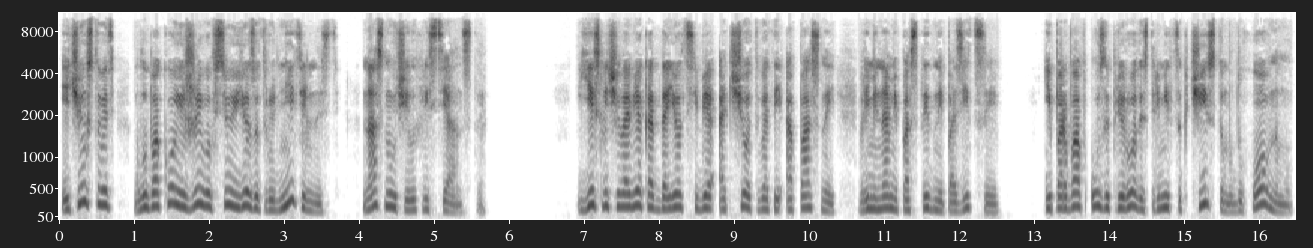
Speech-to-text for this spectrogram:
и чувствовать глубоко и живо всю ее затруднительность нас научило христианство. Если человек отдает себе отчет в этой опасной, временами постыдной позиции и, порвав узы природы, стремится к чистому, духовному,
